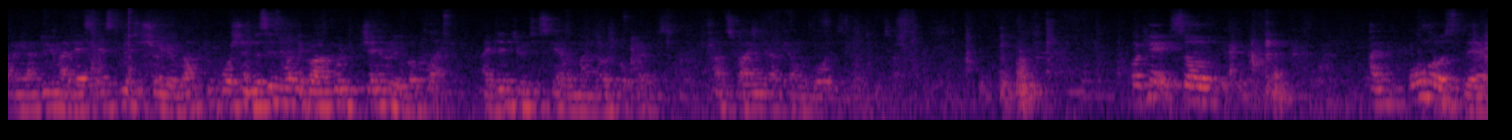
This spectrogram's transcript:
I mean, I'm doing my best estimate to show you a rough proportion. This is what the graph would generally look like. I did do it to scale in my notebook, but transcribing it up here on the board is going to be tough. Okay, so I'm almost there.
